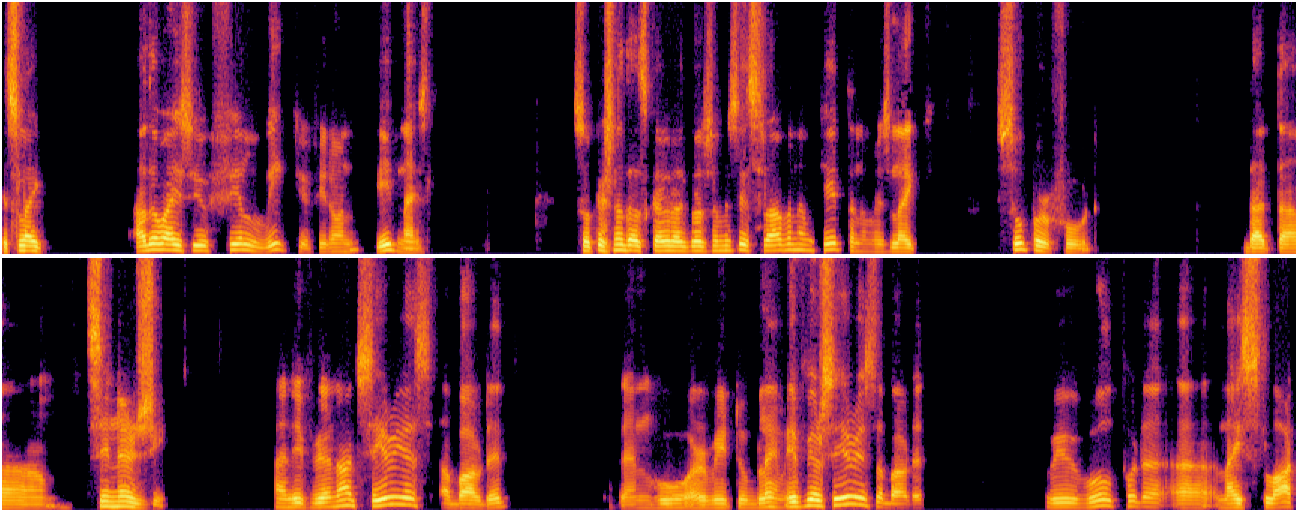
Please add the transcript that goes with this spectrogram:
It's like otherwise you feel weak if you don't eat nicely. So Krishna Das Kaviraj Goswami says Shravanam Kirtanam is like superfood, that um, synergy. And if we're not serious about it, then who are we to blame? If we're serious about it, we will put a, a nice slot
